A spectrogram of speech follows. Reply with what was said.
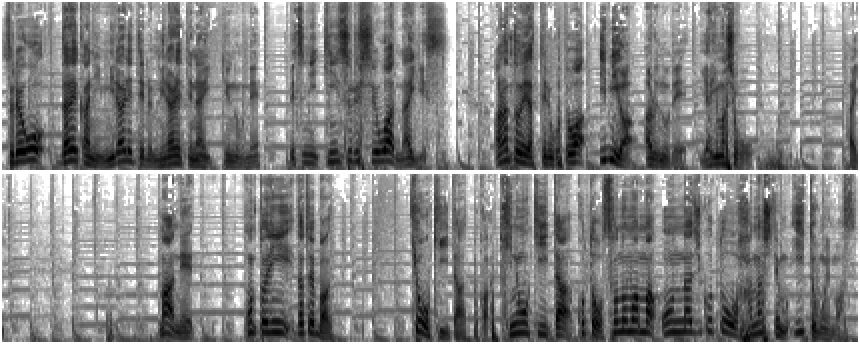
それを誰かに見られてる見られてないっていうのをね別に気にする必要はないです。あなたのやってることは意味があるのでやりましょうはいまあね本当に例えば今日聞いたとか昨日聞いたことをそのまま同じことを話してもいいと思います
